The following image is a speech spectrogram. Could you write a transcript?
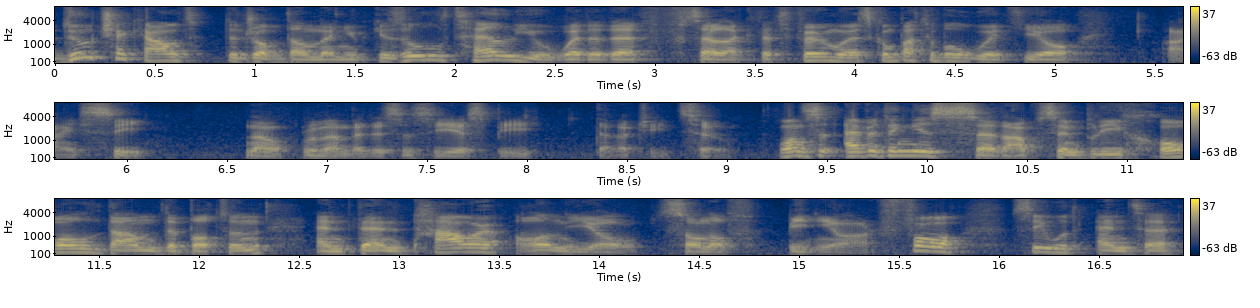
do check out the drop down menu because it will tell you whether the selected firmware is compatible with your IC. Now remember this is ESP32. Once everything is set up, simply hold down the button and then power on your Sonoff Mini R4 so you would enter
